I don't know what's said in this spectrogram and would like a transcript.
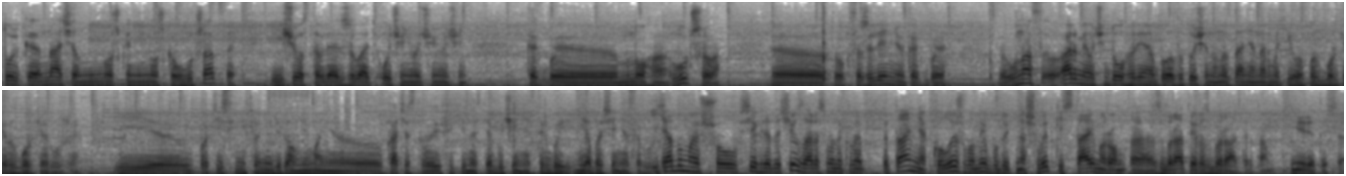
только начал немножко-немножко улучшаться и еще оставляет желать очень-очень-очень как бы много лучшего, э, то, к сожалению, как бы у нас армия очень долгое время была заточена на здание нормативов по сборке и разборке оружия. И э, практически никто не уделял внимания э, качеству и эффективности обучения стрельбы и обращения с оружием. Я думаю, що у всіх глядачів зараз виникне питання, коли ж вони будуть на швидкість з таймером е, збирати і розбирати, там, мірятися.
